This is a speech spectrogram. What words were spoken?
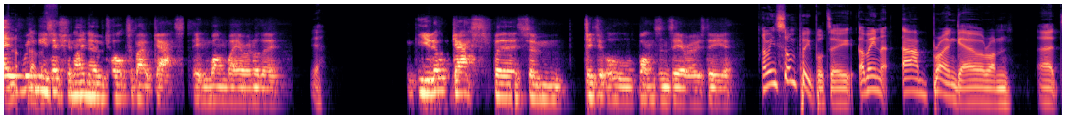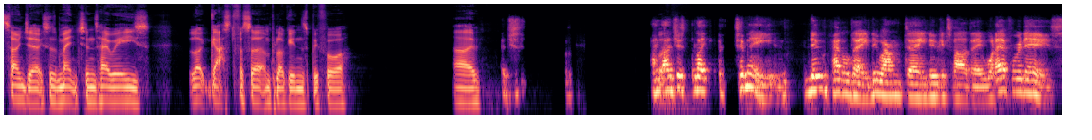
every musician I know talks about gas in one way or another. Yeah. You don't gas for some digital ones and zeros, do you? I mean, some people do. I mean, uh, Brian Gower on uh, Tone Jerks has mentioned how he's like gassed for certain plugins before. Uh, I just, I, But- I just like to me, new pedal day, new amp day, new guitar day, whatever it is.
